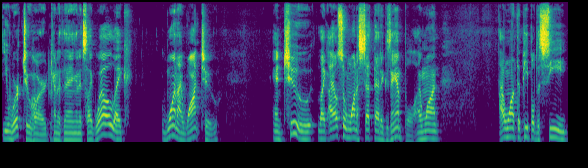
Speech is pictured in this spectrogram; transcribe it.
you work too hard kind of thing? And it's like, well, like, one, I want to. And two, like, I also want to set that example. I want, I want the people to see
